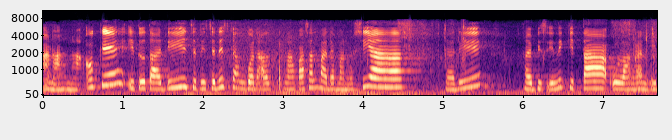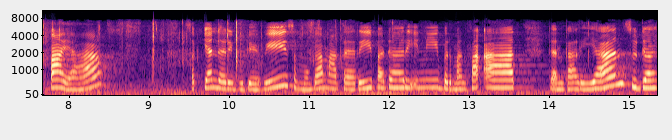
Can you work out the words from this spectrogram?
anak-anak. Oke, itu tadi jenis-jenis gangguan alat pernafasan pada manusia. Jadi, habis ini kita ulangan IPA ya. Sekian dari Bu Dewi, semoga materi pada hari ini bermanfaat dan kalian sudah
